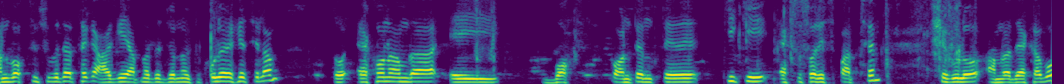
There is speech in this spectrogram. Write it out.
আনবক্সিং সুবিধা থেকে আগে আপনাদের জন্য একটু খুলে রেখেছিলাম। তো এখন আমরা এই বক্স কন্টেন্টে কি কি অ্যাক্সেসরিজ পাচ্ছেন, সেগুলো আমরা দেখাবো।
